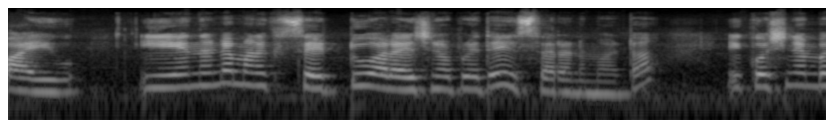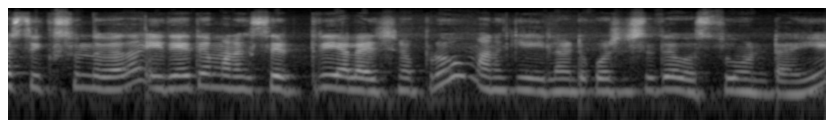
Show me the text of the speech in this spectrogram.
ఫైవ్ ఏంటంటే మనకి సెట్ టూ అలా ఇచ్చినప్పుడు అయితే ఇస్తారనమాట ఈ క్వశ్చన్ నెంబర్ సిక్స్ ఉంది కదా ఇదైతే మనకి సెట్ త్రీ అలా ఇచ్చినప్పుడు మనకి ఇలాంటి క్వశ్చన్స్ అయితే వస్తూ ఉంటాయి.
